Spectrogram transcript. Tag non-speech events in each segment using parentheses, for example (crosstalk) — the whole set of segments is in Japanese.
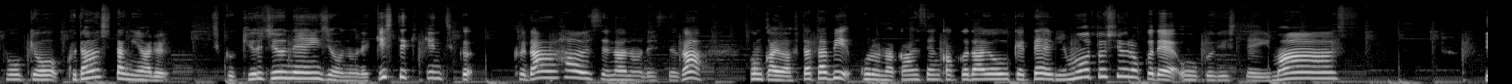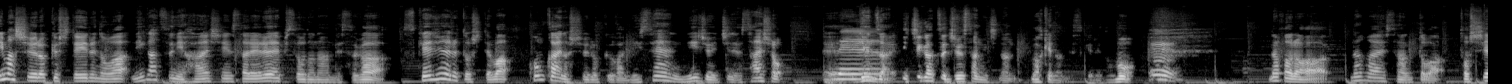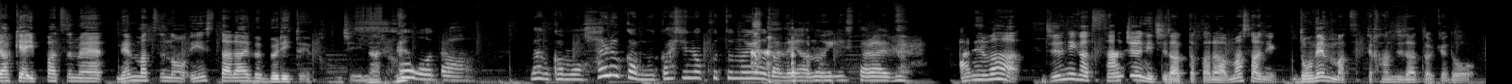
東京九段下にある築90年以上の歴史的建築九段ハウスなのですが今回は再びコロナ感染拡大を受けてリモート収録でお送りしています。今収録しているのは2月に配信されるエピソードなんですが、スケジュールとしては今回の収録が2021年最初、えー現在1月13日なわけなんですけれども、だから、長井さんとは年明け一発目、年末のインスタライブぶりという感じになるね。そうだ。なんかもう遥か昔のことのようだね、(laughs) あのインスタライブ。あれは12月30日だったから、まさに土年末って感じだったけど。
